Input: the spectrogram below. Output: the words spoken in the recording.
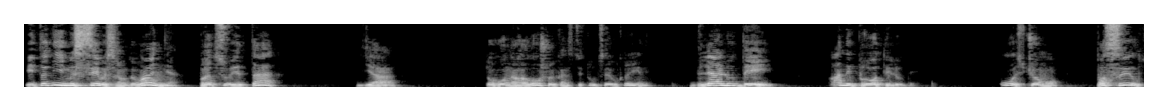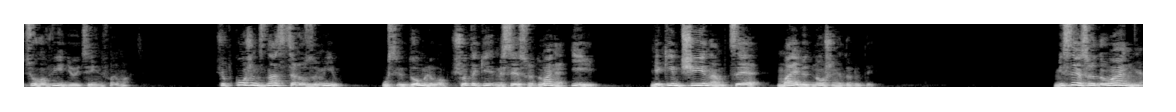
І тоді місцеве самоврядування працює так, як того наголошує Конституція України. Для людей, а не проти людей. Ось в чому посил цього відео і цієї інформації. Щоб кожен з нас це розумів, усвідомлював, що таке місцеве самоврядування і яким чином це має відношення до людей. Місцеве середування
